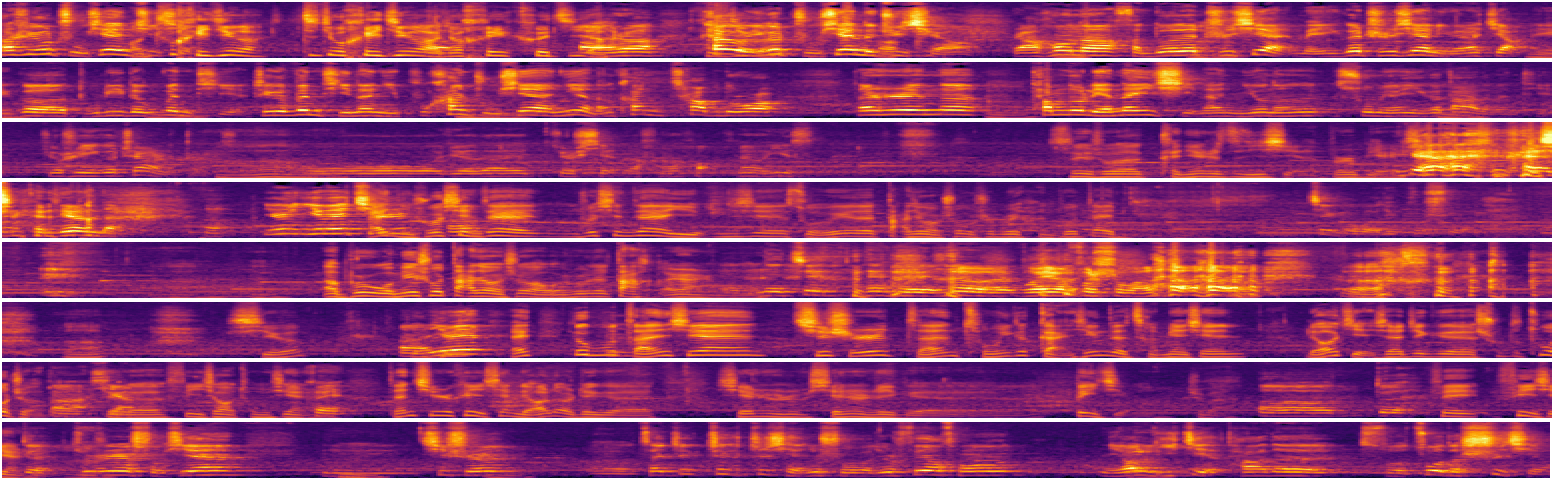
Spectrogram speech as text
它是有主线剧情，黑镜啊，这就黑镜啊，叫黑科技啊，是吧？它有一个主线的剧情，然后呢，很多的支线，每一个支线里面讲一个独立的问题。这个问题呢，你不看主线，你也能看差不多。但是呢，他们都连在一起呢，你又能说明一个大的问题，就是一个这样的东西。我我我觉得就是写的很好，很有意思。所以说肯定是自己写的，不是别人写的，肯定的。嗯，因为因为其实，哎，你说现在，你说现在有那些所谓的大教授，是不是很多代笔？啊啊不是，我没说大教授，我说是大和尚什么的。那这那我那我我也不说了。呃啊，行。啊，因为哎，要不咱先，其实咱从一个感性的层面先了解一下这个书的作者吧。这个费孝通先生。咱其实可以先聊聊这个先生先生这个背景，是吧？呃，对。费费先生。对，就是首先，嗯，其实呃，在这这个之前就说吧，就是费孝通。你要理解他的所做的事情，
